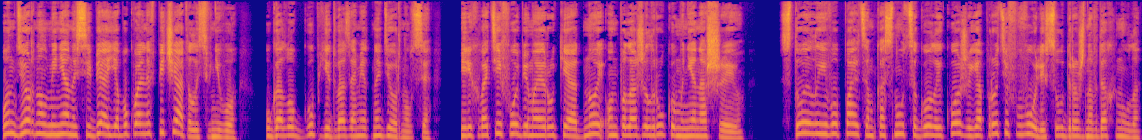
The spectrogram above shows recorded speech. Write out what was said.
Он дернул меня на себя, и я буквально впечаталась в него. Уголок губ едва заметно дернулся. Перехватив обе мои руки одной, он положил руку мне на шею. Стоило его пальцем коснуться голой кожи, я против воли судорожно вдохнула.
